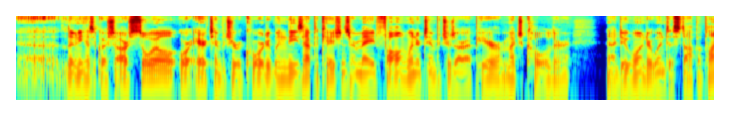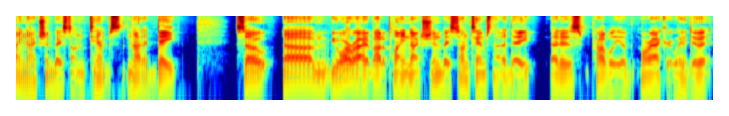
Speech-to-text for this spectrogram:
Uh, Looney has a question. Are soil or air temperature recorded when these applications are made? Fall and winter temperatures are up here are much colder. And I do wonder when to stop applying nitrogen based on temps, not a date. So um, you are right about applying nitrogen based on temps, not a date. That is probably a more accurate way to do it.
